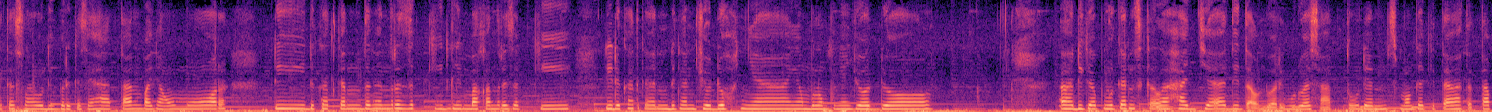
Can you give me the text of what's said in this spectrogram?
kita selalu diberi kesehatan, panjang umur, didekatkan dengan rezeki, dilimpahkan rezeki, didekatkan dengan jodohnya yang belum punya jodoh. Uh, dikabulkan segala hajat di tahun 2021 dan semoga kita tetap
